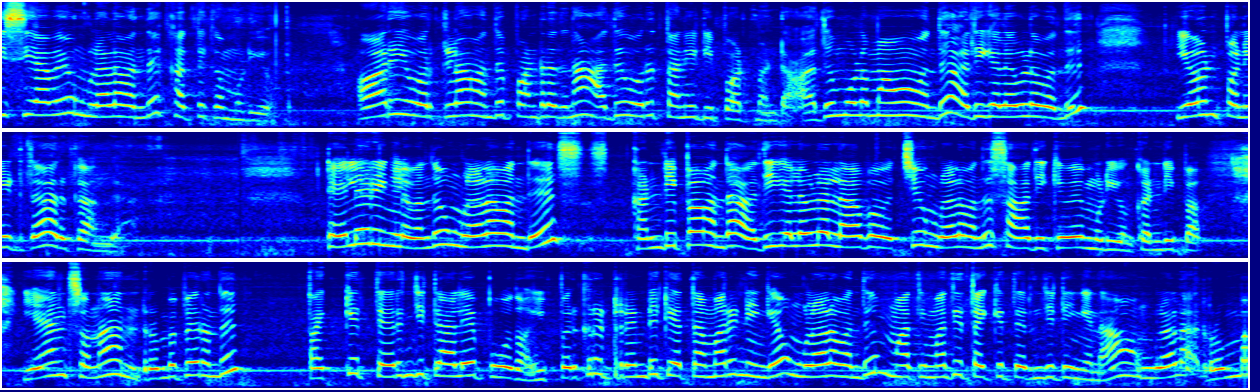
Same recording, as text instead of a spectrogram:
ஈஸியாகவே உங்களால் வந்து கற்றுக்க முடியும். ஆரி ஒர்க்லாம் வந்து பண்ணுறதுனா அது ஒரு தனி டிபார்ட்மெண்ட் அது மூலமாகவும் வந்து அதிக அளவில் வந்து ஏர்ன் பண்ணிட்டு தான் இருக்காங்க. டெய்லரிங்கில் வந்து உங்களால் வந்து கண்டிப்பாக வந்து அதிக அளவில் லாபம் வச்சு உங்களால் வந்து சாதிக்கவே முடியும் கண்டிப்பாக ஏன்னு சொன்னால் ரொம்ப பேர் வந்து தைக்க தெரிஞ்சிட்டாலே போதும். இப்போ இருக்கிற ட்ரெண்டுக்கு ஏற்ற மாதிரி நீங்கள் உங்களால் வந்து மாற்றி மாற்றி தைக்க தெரிஞ்சிட்டிங்கன்னா உங்களால் ரொம்ப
